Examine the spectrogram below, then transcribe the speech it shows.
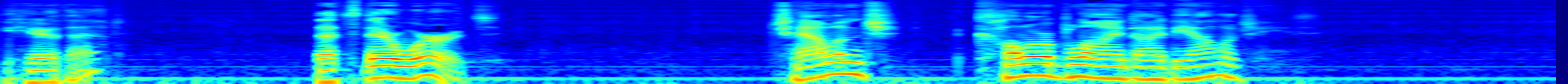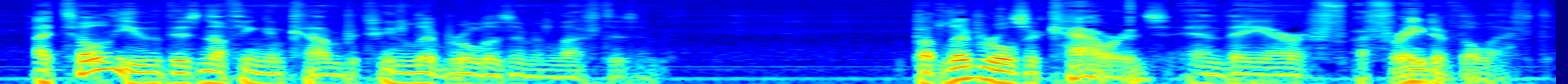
You hear that? That's their words. Challenge colorblind ideologies. I told you there's nothing in common between liberalism and leftism. But liberals are cowards and they are f- afraid of the left.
